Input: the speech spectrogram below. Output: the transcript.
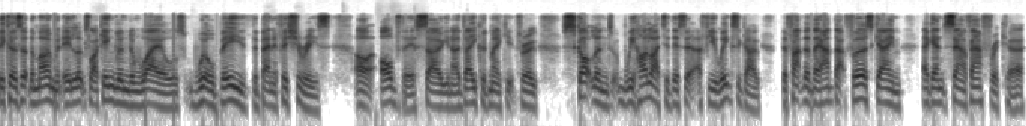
because at the moment it looks like England and Wales will be the beneficiaries uh, of this. So, you know, they could make it through. Scotland, we highlighted this a, a few weeks ago. The fact that they had that first game against South Africa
